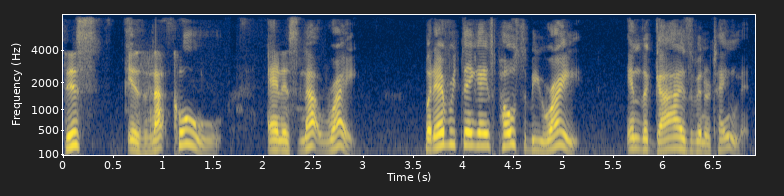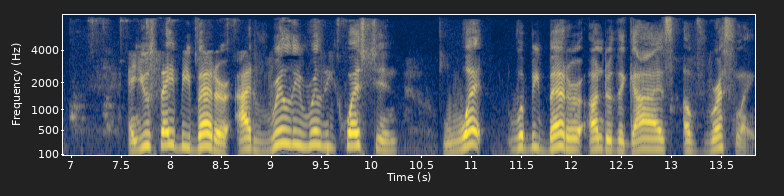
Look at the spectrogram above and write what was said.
This is not cool and it's not right. But everything ain't supposed to be right in the guise of entertainment. And you say be better, I'd really, really question what would be better under the guise of wrestling.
